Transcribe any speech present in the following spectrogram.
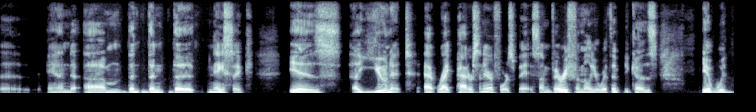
uh, and um, the the the NASIC is a unit at Wright Patterson Air Force Base. I'm very familiar with it because it would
